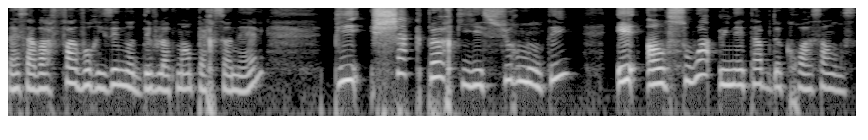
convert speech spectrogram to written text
ben, ça va favoriser notre développement personnel. Puis, chaque peur qui est surmontée est en soi une étape de croissance.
